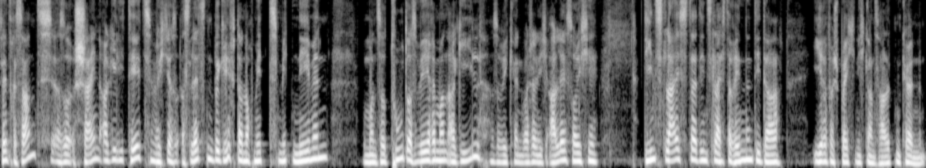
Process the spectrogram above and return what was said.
Sehr interessant. Also Scheinagilität möchte ich als letzten Begriff da noch mit, mitnehmen, wo man so tut, als wäre man agil. Also wir kennen wahrscheinlich alle solche Dienstleister, Dienstleisterinnen, die da ihre Versprechen nicht ganz halten können.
